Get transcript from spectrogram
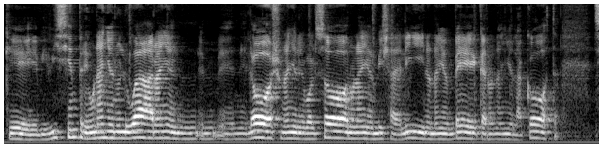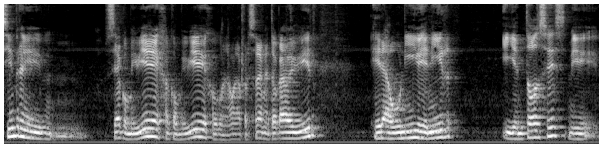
que viví siempre un año en un lugar, un año en, en- en el Hoyo, un año en el Bolsón, un año en Villa de Lino, un año en Bécar, un año en la costa. Siempre, sea con mi vieja, con mi viejo, con alguna persona que me tocaba vivir, era un ir y venir. Y entonces me,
